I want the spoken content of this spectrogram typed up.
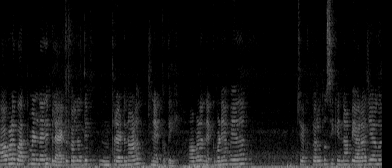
ਆਹ ਵਾਲਾ ਵਰਕ ਮਿਲਣਾ ਇਹਦੇ ਬਲੈਕ ਕਲਰ ਦੇ ਥ੍ਰੈਡ ਨਾਲ ਨੈਕ ਤੇ। ਆਹ ਵਾਲਾ ਨੈਕ ਬਣਿਆ ਹੋਇਆ ਇਹਦਾ। ਚੈੱਕ ਕਰੋ ਤੁਸੀਂ ਕਿੰਨਾ ਪਿਆਰਾ ਜਿਹਾ ਹੈਗਾ।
